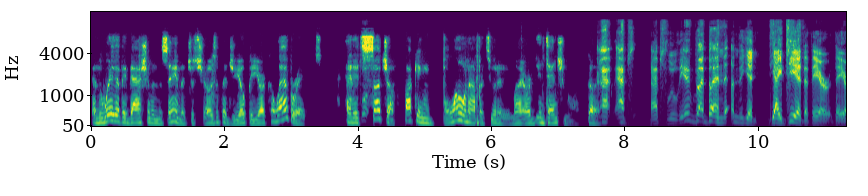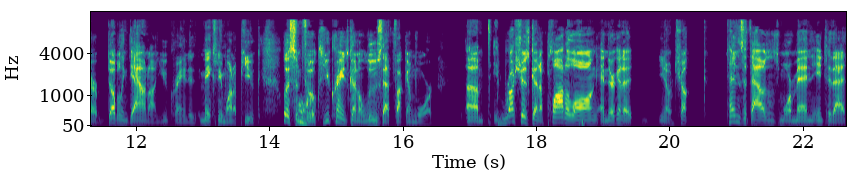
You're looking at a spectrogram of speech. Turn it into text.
and the way that they bash him in the same that just shows that the gop are collaborators and it's well, such a fucking blown opportunity my or intentional Go ahead. Ab- absolutely but, but and, and the the idea that they are they are doubling down on ukraine it makes me want to puke listen yeah. folks ukraine's going to lose that fucking war um, russia's going to plot along and they're going to you know chuck tens of thousands more men into that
